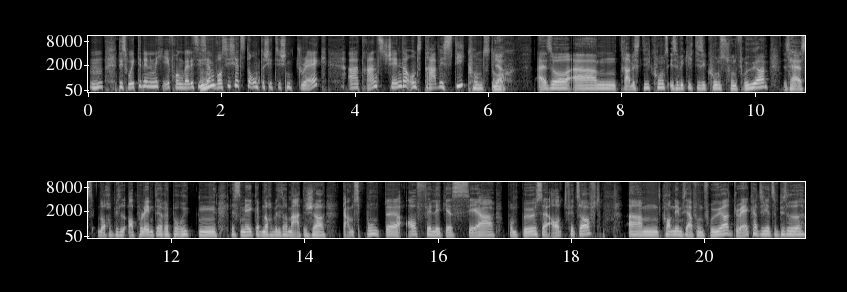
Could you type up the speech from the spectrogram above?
Mhm. Das wollte ich nämlich eh fragen, weil es ist mhm. ja, was ist jetzt der Unterschied zwischen Drag, äh, Transgender und Travestiekunst auch? Ja. Also ähm, Travestiekunst ist ja wirklich diese Kunst von früher. Das heißt, noch ein bisschen opulentere Perücken, das Make-up noch ein bisschen dramatischer, ganz bunte, auffällige, sehr pompöse Outfits oft. Ähm, kommt eben sehr von früher. Drag hat sich jetzt ein bisschen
